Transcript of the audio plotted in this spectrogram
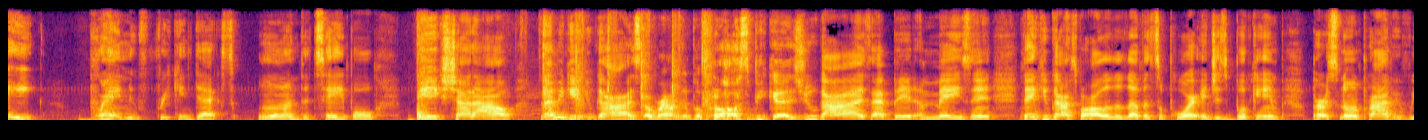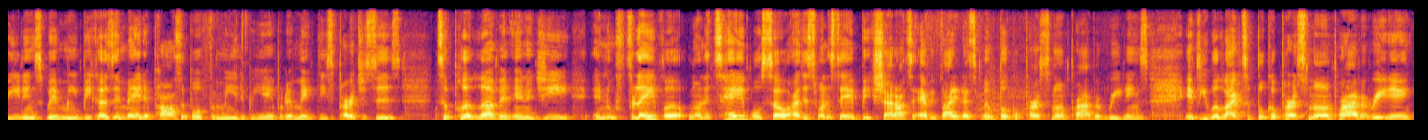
eight brand new freaking decks on the table. Big shout out. Let me give you guys a round of applause because you guys have been amazing. Thank you guys for all of the love and support and just booking personal and private readings with me because it made it possible for me to be able to make these purchases to put love and energy and new flavor on the table. So I just want to say a big shout out to everybody that's been booking personal and private readings. If you would like to book a personal and private reading,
